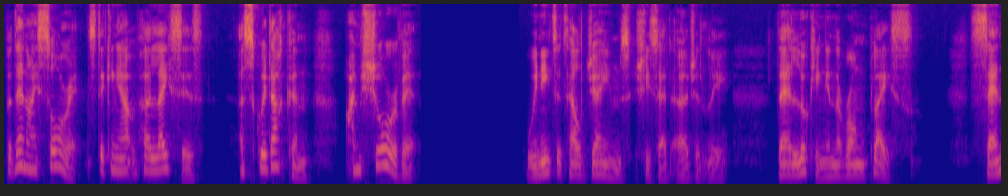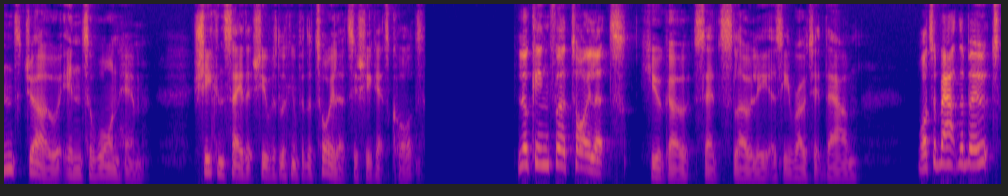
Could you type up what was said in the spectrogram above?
But then I saw it sticking out of her laces. A squidducken. I'm sure of it. We need to tell James, she said urgently. They're looking in the wrong place. Send Jo in to warn him. She can say that she was looking for the toilets if she gets caught. Looking for toilets, Hugo said slowly as he wrote it down. What about the boot?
